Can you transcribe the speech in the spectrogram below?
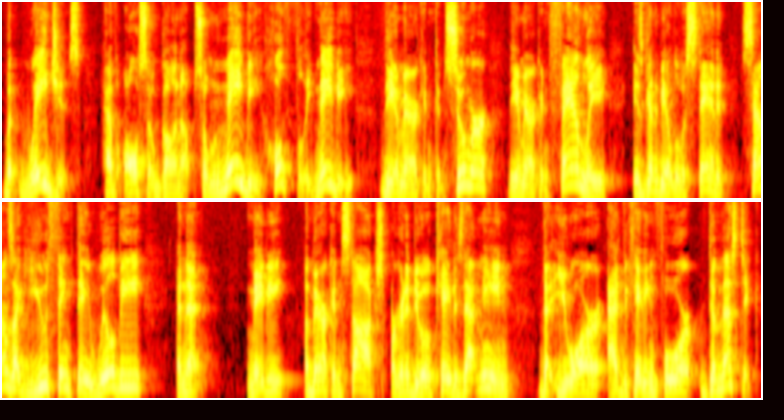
but wages have also gone up. So maybe, hopefully, maybe the American consumer, the American family is going to be able to withstand it. Sounds like you think they will be, and that maybe American stocks are going to do okay. Does that mean that you are advocating for domestic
